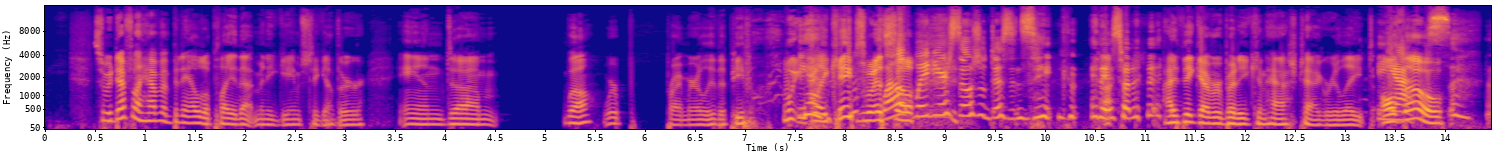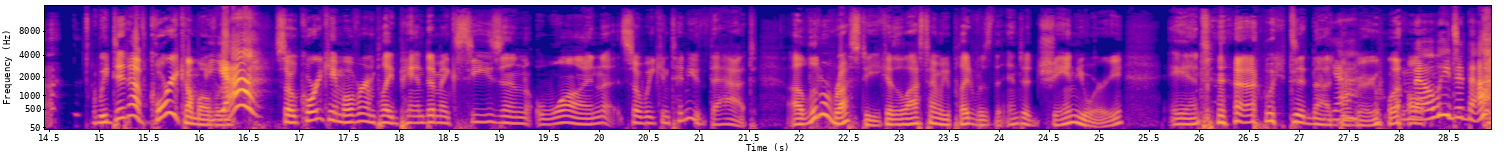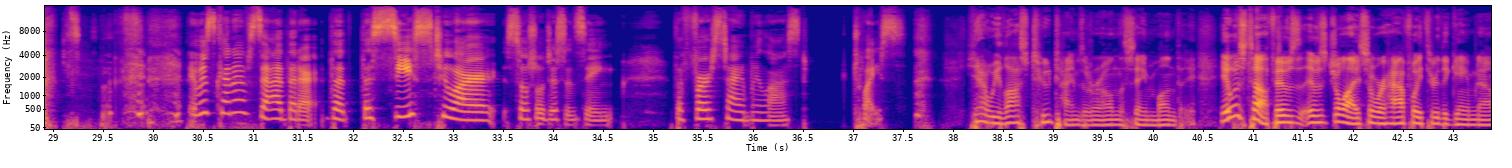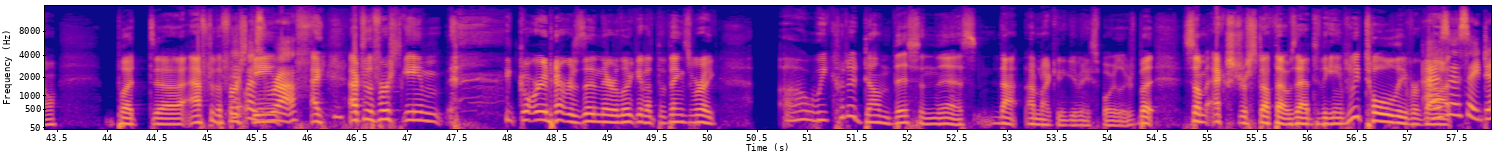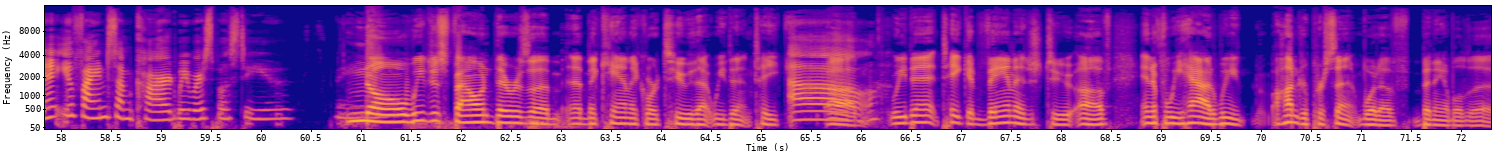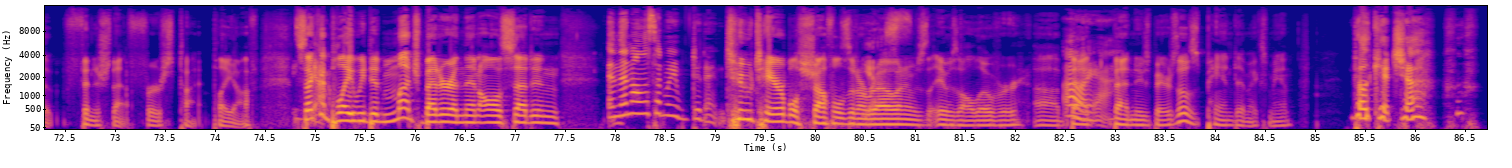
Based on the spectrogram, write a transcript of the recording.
So we definitely haven't been able to play that many games together, and um, well, we're primarily the people we Yeah. play games with. well, so when you're social distancing, it is what it is. I think everybody can hashtag relate. Although Yes. We did have Corey come over. yeah, So Corey came over and played Pandemic Season One. So we continued that. A little rusty because the last time we played was the end of January, and we did not Yeah. do very well. no, we did not. it was kind of sad that our that the cease to our social distancing, the first time we lost twice. Yeah, we lost two times in a row in the same month. It was tough. It was it was July, so we're halfway through the game now. But uh, after the first it was game, rough. I after the first game, Corey and I was in there looking at the things. We're like, oh, we could have done this and this. Not, I'm not going to give any spoilers, but some extra stuff that was added to the games. We totally I was forgot. gonna say, didn't you find some card we were supposed to use? No, we just found there was a, a mechanic or two that we didn't take. Oh. um, we didn't take advantage to of, and if we had, we 100 percent would have been able to finish that first time playoff. Second Yeah. play, we did much better, and then all of a sudden, And then all of a sudden we didn't. two terrible shuffles in a Yes. row, and it was it was all over. Uh, Oh, bad, yeah. bad news bears. Those pandemics, man. They'll get you.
